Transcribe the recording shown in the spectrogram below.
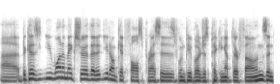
Uh, because you want to make sure that it, you don't get false presses when people are just picking up their phones. And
